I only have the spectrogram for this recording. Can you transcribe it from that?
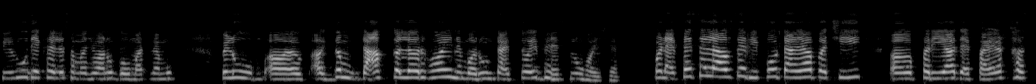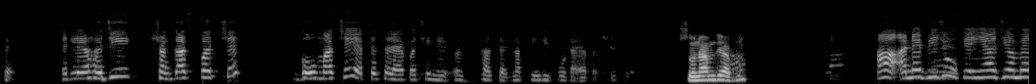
પીળું દેખાય એટલે સમજવાનું ગૌમાંસ ને અમુક પેલું એકદમ ડાર્ક કલર હોય ને મરૂન ટાઈપ તો એ ભેંસનું હોય છે. પણ એફએસએલ આવશે રિપોર્ટ આવ્યા પછી ફરિયાદ એફઆઈઆર થશે. એટલે હજી શંકાસ્પદ છે, ગૌમાંસ છે એફએસએલ આવ્યા પછી થશે, નક્કી રિપોર્ટ આવ્યા પછી. શું નામ છે આપનું? હા અને બીજું કે અહીંયા જે અમે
